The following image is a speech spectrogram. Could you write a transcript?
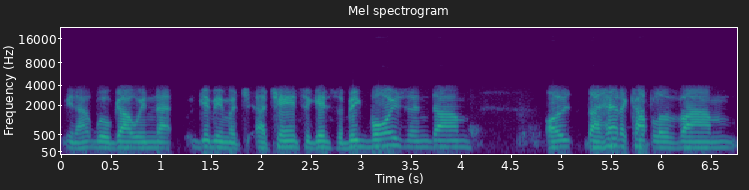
you know, we'll go in that, give him a, ch- a chance against the big boys, and um, I, they had a couple of um,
